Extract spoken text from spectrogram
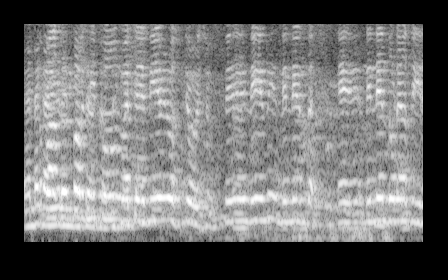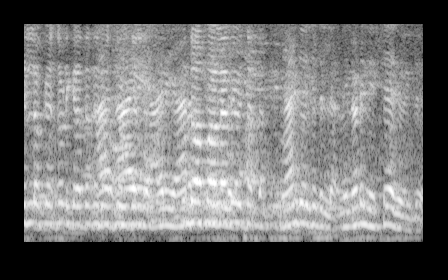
എന്റെ അപ്പൊ എനിക്ക് പറഞ്ഞിപ്പോ വിശ്വാസം മറ്റേ നീ ഒരു ദിവസം ചോദിച്ചു. നീ- നിന്നെ എന്താ നിന്നെ എന്തുകൊണ്ട് ഞാൻ സീരിയൽ ലൊക്കേഷൻ വിളിക്കാത്തത് ആര് ഞാൻ ചോദിച്ചിട്ടില്ല. നിന്നോട് നിശ്ചയ ചോദിച്ചത്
